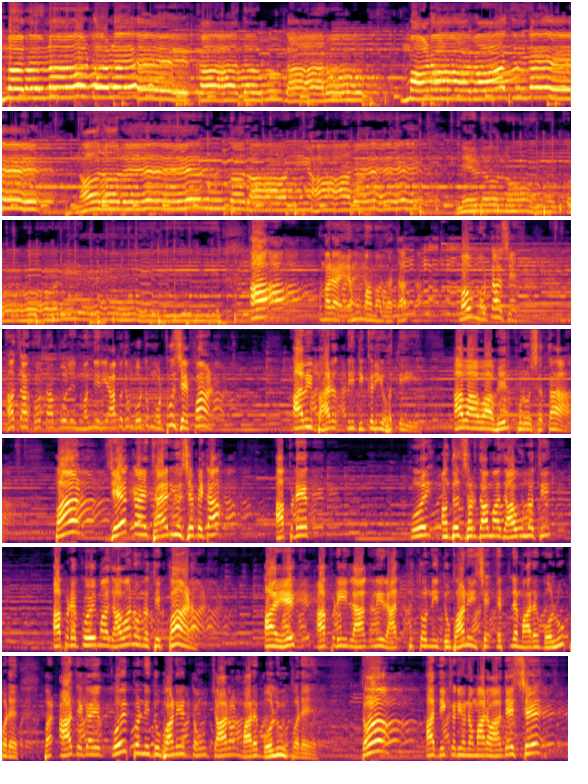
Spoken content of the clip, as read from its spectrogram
મગલા ડોળે કાદવ ગારો, માણા નર રે રુગરા નિહારે નેડલો આ અમારા હેમુમામા ગાતા બહુ મોટા છે હાચા ખોટા બોલીને મંદિર આ બધું મોટું મોટું છે પણ આવી ભારતની દીકરીઓ હતી. આવા આવા વીર પુરુષ હતા. પણ જે કાંઈ થઈ રહ્યું છે બેટા, આપણે કોઈ અંધશ્રદ્ધામાં જવું નથી. આપણે કોઈમાં જવાનું નથી, પણ આ એક આપણી લાગણી રાજપૂતોની દુભાણી છે, એટલે મારે બોલવું પડે. પણ આ જગ્યાએ કોઈ પણની દુભાણી તો હું ચારણ મારે બોલવું પડે. તો આ દીકરીઓનો મારો આદેશ છે,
